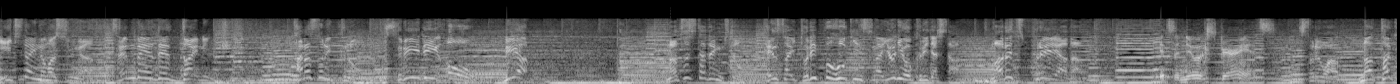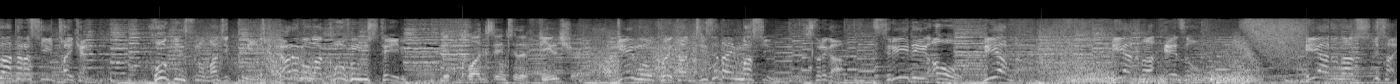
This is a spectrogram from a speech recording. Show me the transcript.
1台のマシンが全米で大人気。パナソニックの 3DO リアル。松下電器と天才トリップホーキンスが世に送り出したマルチプレイヤーだ。It's a new experience. それは全く新しい体験。ホーキンスのマジックに誰もが興奮している。It plugs into the future. ゲームを超えた次世代マシン。それが 3DO リアルだ。リアルな映像。リアルな色彩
